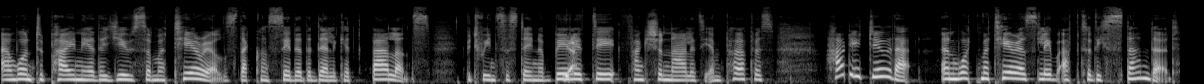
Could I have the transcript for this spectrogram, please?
and want to pioneer the use of materials that consider the delicate balance between sustainability, functionality and purpose. How do you do that? And what materials live up to this standard?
